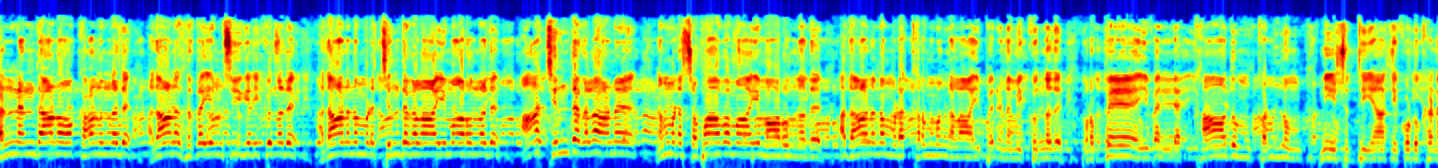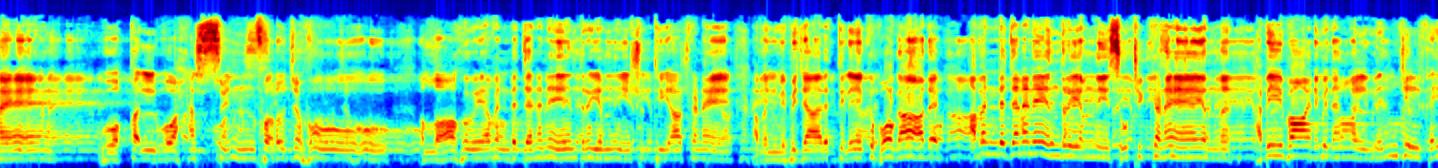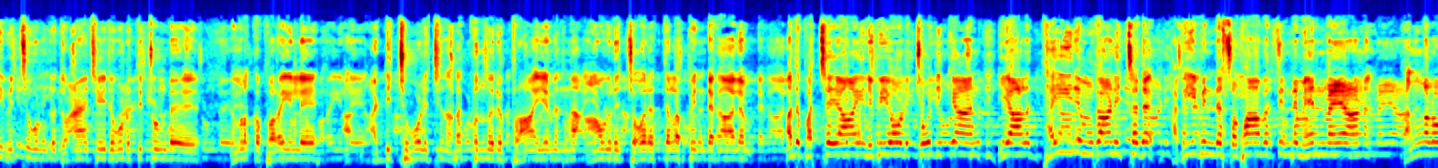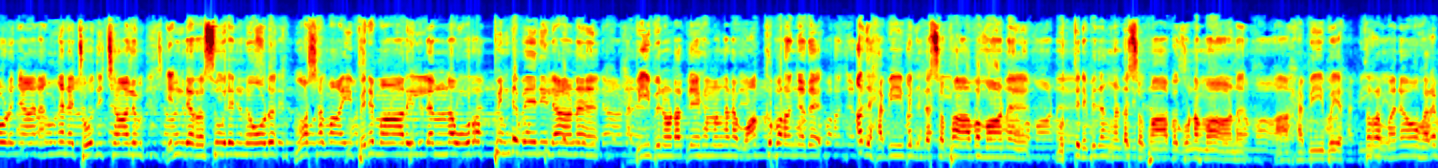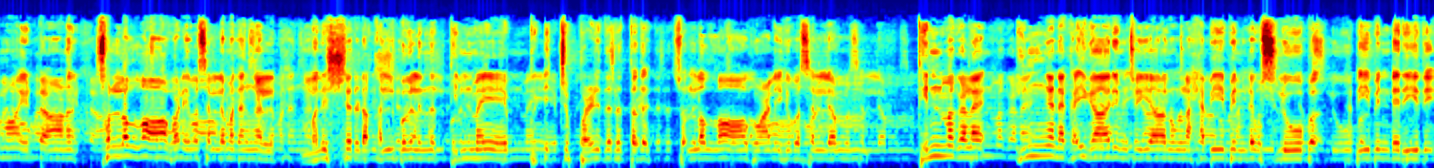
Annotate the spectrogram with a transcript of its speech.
കണ്ണെന്താണോ കാണുന്നത് അതാണ് ഹൃദയം സ്വീകരിക്കുന്നത്. അതാണ് നമ്മുടെ ചിന്തകളായി മാറുന്നത്. ആ ചിന്തകളാണ് നമ്മുടെ സ്വഭാവമായി മാറുന്നത്. അതാണ് നമ്മുടെ കർമ്മങ്ങളായി പരിണമിക്കുന്നത്. ഉറപ്പേ ഇവന്റെ കാതും കണ്ണും നീ ശുദ്ധിയാക്കി കൊടുക്കണേ. وقلب حس ഫർജഹു. അള്ളാഹുവെ അവന്റെ ജനനേന്ദ്രിയം നീ ശുദ്ധിയാക്കണേ. അവൻ വ്യഭിചാരത്തിലേക്ക് പോകാതെ അവന്റെ ജനനേന്ദ്രിയം നീ സൂക്ഷിക്കണേ എന്ന് ഹബീബാനുവിധങ്ങൾ നെഞ്ചിൽ കൈവച്ചുകൊണ്ട് ദുആ ചെയ്തു കൊടുത്തിട്ടുണ്ട്. നമ്മളൊക്കെ പറയില്ലേ അടിച്ചു പൊളിച്ച് നടക്കുന്ന ഒരു പ്രായമെന്ന ആ ഒരു ചോരത്തിളപ്പിന്റെ കാലം. അത് പച്ചയായി നബിയോട് ചോദിക്കാൻ ഇയാൾ ധൈര്യം കാണിച്ചത് ഹബീബിന്റെ സ്വഭാവത്തിന്റെ മേന്മയാണ്. തങ്ങളോട് ഞാൻ അങ്ങനെ ചോദിച്ചാലും എന്റെ റസൂലിനോട് മോശമായി പെരുമാറില്ലെന്ന ഉറപ്പിന്റെ പേരിലാണ് ഹബീബിനോട് അദ്ദേഹം അങ്ങനെ വാക്ക് പറഞ്ഞത്. അത് ഹബീബിന്റെ സ്വഭാവമാണ്. മുത്തുനബി തങ്ങളുടെ സ്വഭാവ ഗുണമാണ്. ആ ഹബീബ് എത്ര മനോഹരമായിട്ടാണ്. സല്ലല്ലാഹു അലൈഹി തങ്ങൾ മനുഷ്യരുടെ കൽബുകളിൽ നിന്ന് തിന്മയെ പിടിച്ചു പഴുതെടുത്തത്. സല്ലല്ലാഹു അലൈഹി വസല്ലം തിന്മകളെ ഇങ്ങനെ കൈകാര്യം ചെയ്യാനുള്ള ഹബീബിന്റെ ഉസ്ലൂബ് ഹബീബിന്റെ രീതി.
